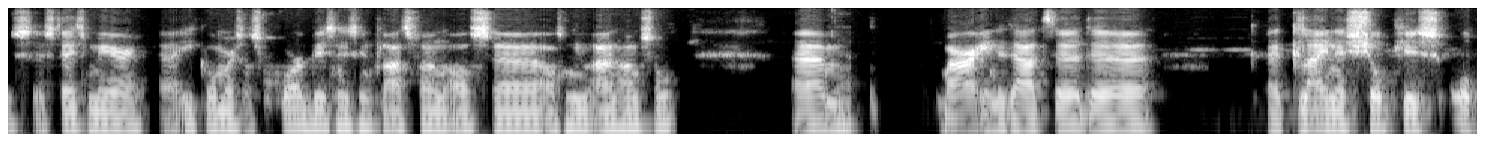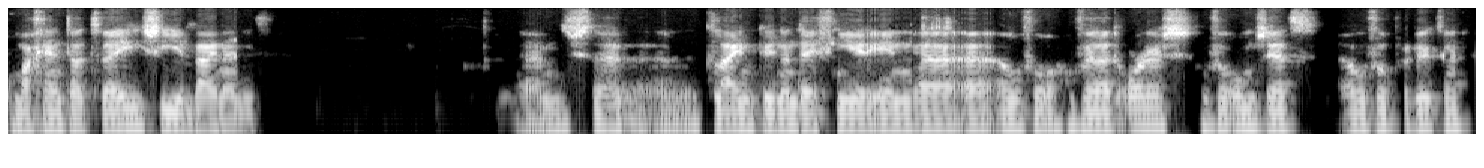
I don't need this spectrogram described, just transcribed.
Dus steeds meer e-commerce als core business in plaats van als, als nieuw aanhangsel. Um, Maar inderdaad, de, de kleine shopjes op Magento 2 zie je bijna niet. Um, dus uh, klein kun je dan definiëren in hoeveel, hoeveelheid orders, hoeveel omzet, hoeveel producten.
